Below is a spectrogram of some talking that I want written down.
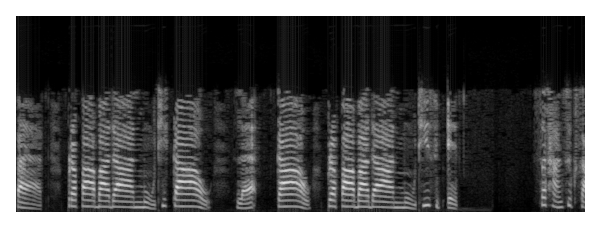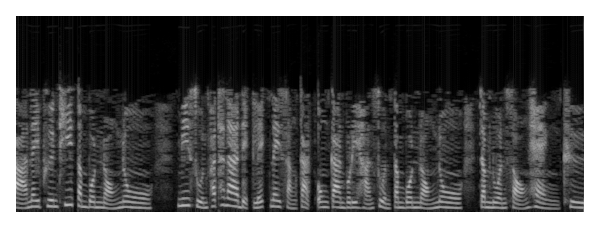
8. ประปาบาดาลหมู่ที่เก้าและ 9. ประปาบาดาลหมู่ที่11สถานศึกษาในพื้นที่ตำบลหนองโน มีศูนย์พัฒนาเด็กเล็กในสังกัดองค์การบริหารส่วนตำบลหนองโนจำนวนสองแห่ง คือ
